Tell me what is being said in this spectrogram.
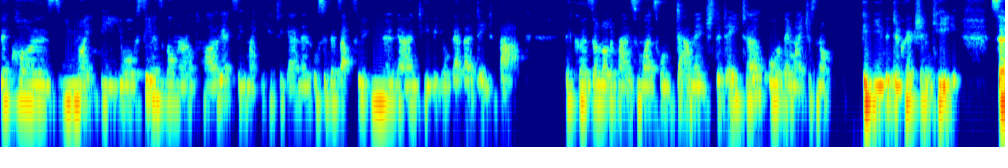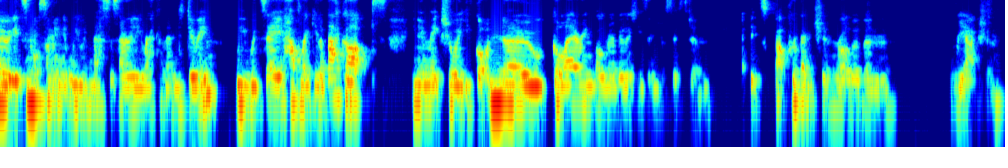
because you might be you're seen as a vulnerable target so you might be hit again. And also there's absolutely no guarantee that you'll get that data back because a lot of ransomwares will damage the data or they might just not give you the decryption key. So it's not something that we would necessarily recommend doing. We would say have regular backups you know make sure you've got no glaring vulnerabilities in your system. It's about prevention rather than reaction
